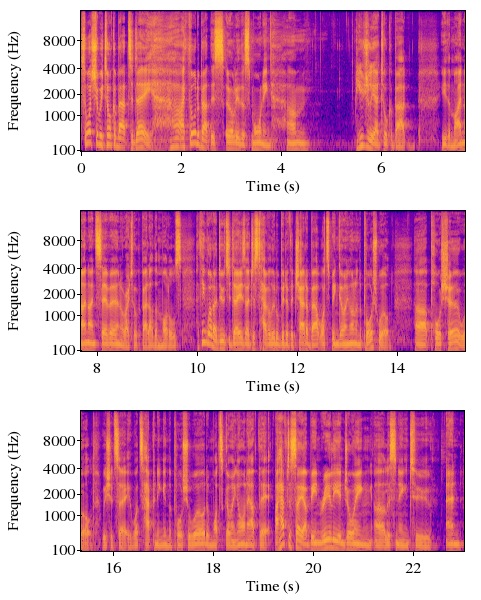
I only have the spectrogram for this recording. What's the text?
So, what should we talk about today? Uh, I thought about this earlier this morning. Um, usually, I talk about either my 997 or I talk about other models. I think what I do today is I just have a little bit of a chat about what's been going on in the Porsche world, uh, Porsche world, we should say, what's happening in the Porsche world and what's going on out there. I have to say, I've been really enjoying uh, listening to and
